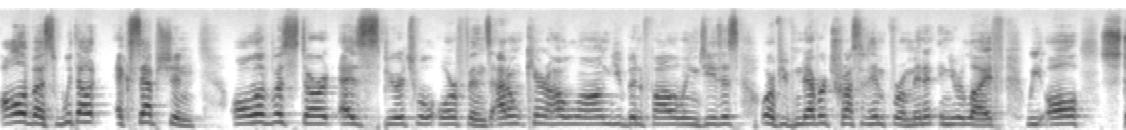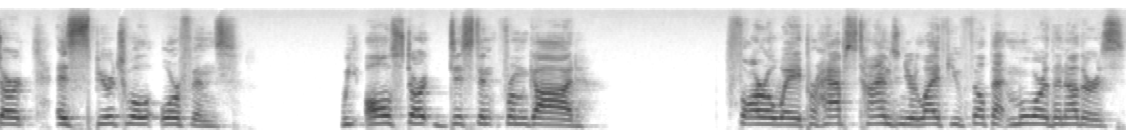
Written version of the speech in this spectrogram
all of us without exception, all of us start as spiritual orphans. I don't care how long you've been following Jesus or if you've never trusted him for a minute in your life. We all start as spiritual orphans. We all start distant from God, far away. Perhaps times in your life you felt that more than others.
